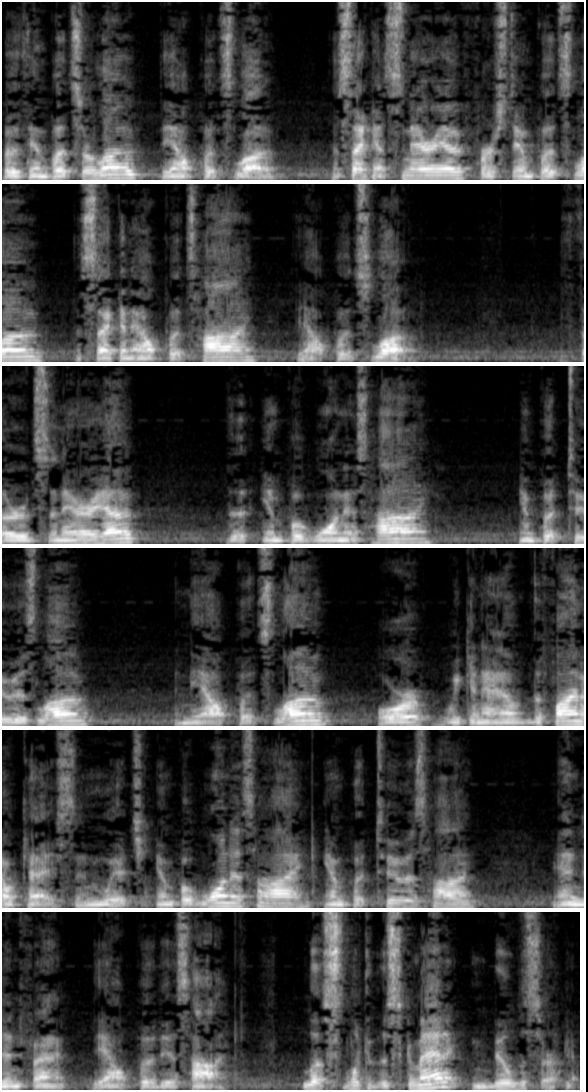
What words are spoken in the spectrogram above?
both inputs are low, the output's low. The second scenario, first input's low, the second output's high, the output's low. The third scenario, the input 1 is high, input 2 is low, and the output's low. Or we can have the final case in which input 1 is high, input 2 is high, and in fact the output is high. Let's look at the schematic and build the circuit.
